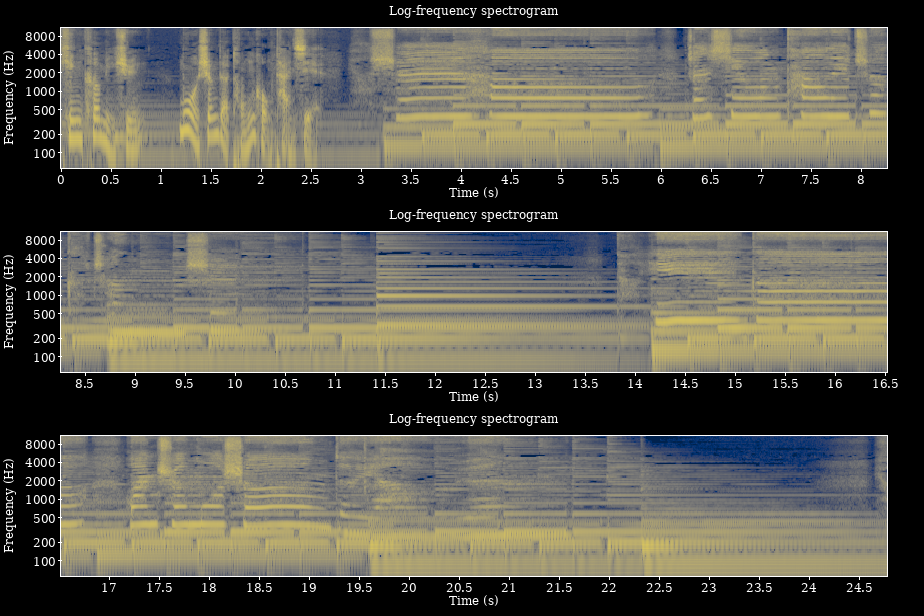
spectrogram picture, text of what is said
听柯敏勋《陌生的瞳孔探险》。有时候真希望逃离这个有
